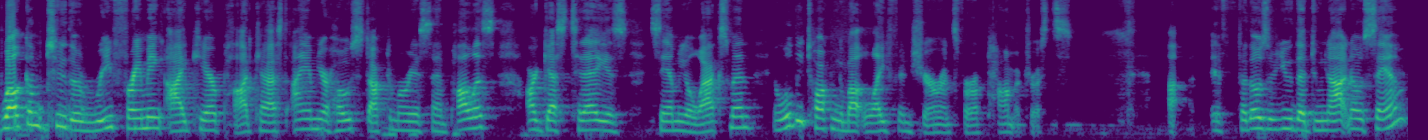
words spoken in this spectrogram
Welcome to the Reframing Eye Care podcast. I am your host, Dr. Maria Sampalis. Our guest today is Samuel Waxman, and we'll be talking about life insurance for optometrists. Uh, if for those of you that do not know Sam,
